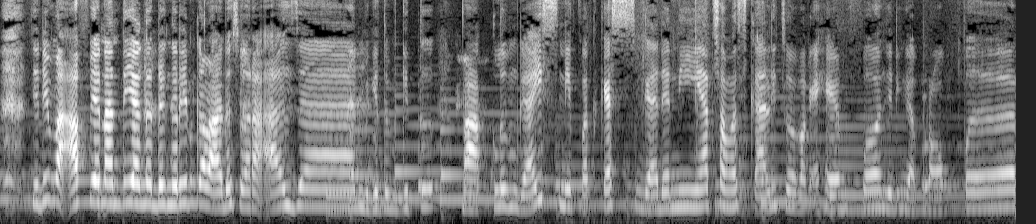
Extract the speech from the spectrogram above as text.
Jadi maaf ya nanti yang ngedengerin kalau ada suara azan begitu-begitu. Maklum guys, nih podcast nggak ada niat sama sekali cuma pakai handphone jadi nggak proper.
